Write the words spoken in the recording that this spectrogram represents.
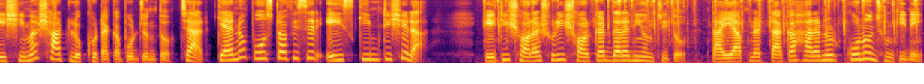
এই সীমা ষাট লক্ষ টাকা পর্যন্ত। চার, কেন পোস্ট অফিসের এই স্কিমটি সেরা? এটি সরাসরি সরকার দ্বারা নিয়ন্ত্রিত, তাই আপনার টাকা হারানোর কোনো ঝুঁকি নেই।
